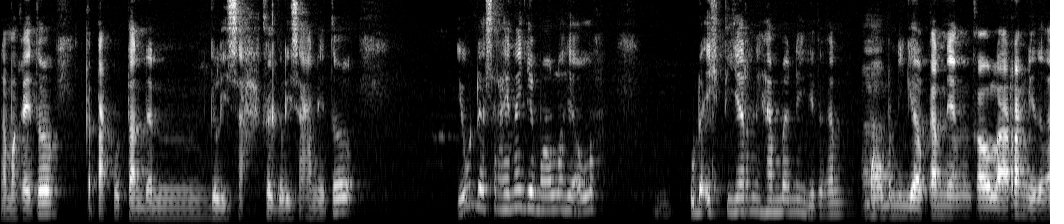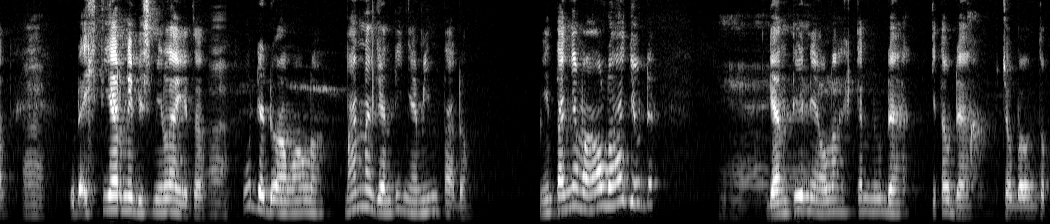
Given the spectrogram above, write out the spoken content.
Nah, maka itu ketakutan dan gelisah, kegelisahan itu ya udah serahin aja sama Allah ya Allah. Udah ikhtiar nih hamba nih gitu kan. Mau Hmm. meninggalkan yang kau larang gitu kan. Hmm. Udah ikhtiar nih bismillah gitu. Hmm. Udah doa sama Allah. Mana gantinya minta dong. Mintanya sama Allah aja udah. Ya, Gantiin ya Allah kan udah kita udah coba untuk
